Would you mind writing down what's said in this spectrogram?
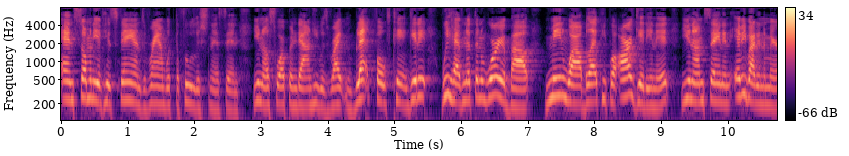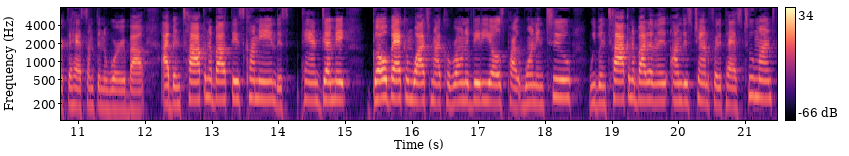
And so many of his fans ran with the foolishness and, you know, swarping down. He was writing, Black folks can't get it. We have nothing to worry about. Meanwhile, black people are getting it, you know what I'm saying? And everybody in America has something to worry about. I've been talking about this coming, this pandemic Go back and watch my Corona videos, part one and two. We've been talking about it on this channel for the past two months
